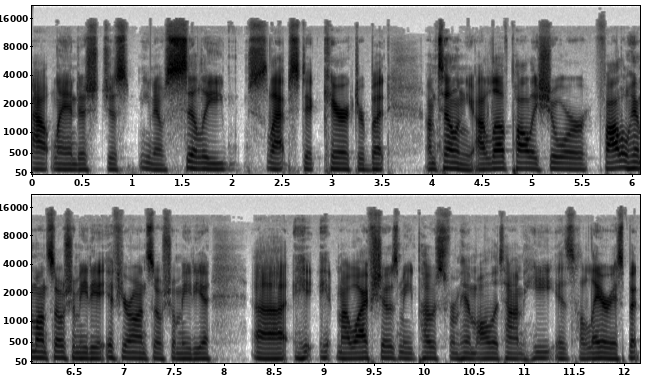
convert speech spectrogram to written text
outlandish, just you know, silly slapstick character. But I'm telling you, I love Pauly Shore. Follow him on social media if you're on social media. Uh, he, he- my wife shows me posts from him all the time. He is hilarious. But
